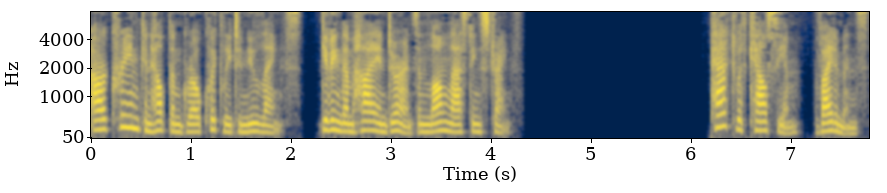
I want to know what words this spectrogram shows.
Our cream can help them grow quickly to new lengths, giving them high endurance and long-lasting strength. Packed with calcium, vitamins,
